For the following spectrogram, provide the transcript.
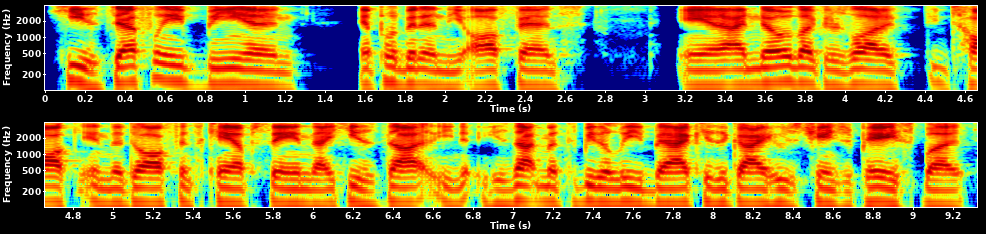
he's definitely being implemented in the offense. And I know like there's a lot of talk in the Dolphins camp saying that he's not you know, he's not meant to be the lead back. He's a guy who's changed the pace, but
